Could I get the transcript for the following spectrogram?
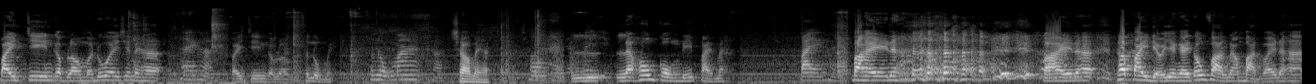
ไปจีนกับเรามาด้วยใช่ไหมฮะ ใช่ค่ะ ไปจีนกับเราสนุกไหมสนุกมากค่ะ ชอบไหมฮะ ชอบค่ะอยากไปอีกและฮ่องกงนี้ไปไหม ไปค่ะ ไปนะ ไปนะฮะ ถ้าไปเดี๋ยวยังไงต้องฝากนามบัตรไว้นะฮะ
